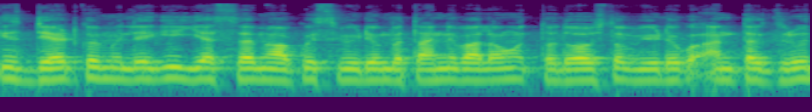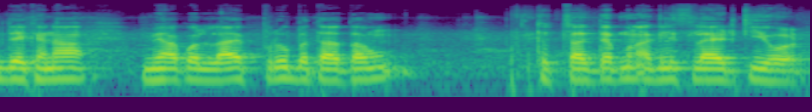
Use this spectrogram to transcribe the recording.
किस डेट को मिलेगी यह सब मैं आपको इस वीडियो में बताने वाला हूँ। तो दोस्तों, वीडियो को अंत तक ज़रूर देखना, मैं आपको लाइव प्रूफ बताता हूँ। तो चलते अपन अगली स्लाइड की ओर।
